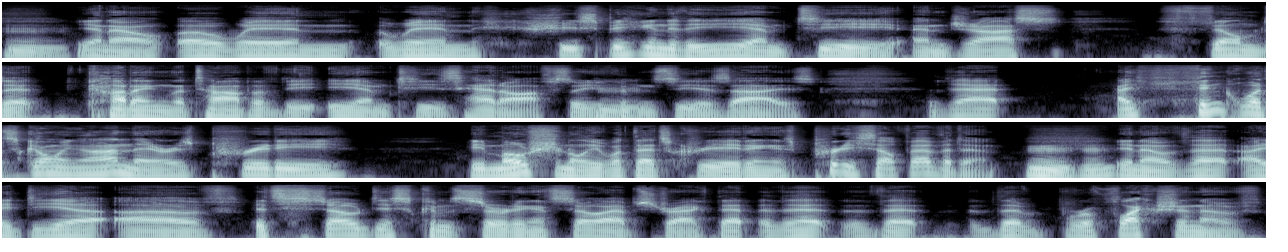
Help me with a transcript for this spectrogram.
Hmm. You know, uh, when when she's speaking to the EMT and Joss filmed it cutting the top of the EMT's head off so you Hmm. couldn't see his eyes. That I think what's going on there is pretty emotionally what that's creating is pretty self-evident Mhm. you know that idea of it's so disconcerting it's so abstract that that that the reflection of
